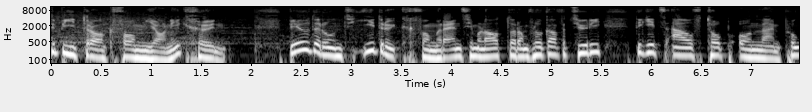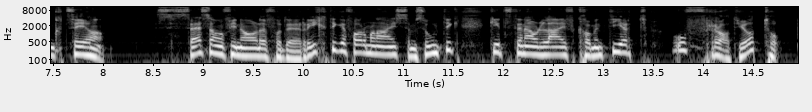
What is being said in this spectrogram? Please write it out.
Der Beitrag von Janik Köhn. Bilder und Eindrücke vom Rennsimulator am Flughafen Zürich, die gibt's auch auf toponline.ch. Das Saisonfinale von der richtigen Formel 1 am Sonntag gibt's dann auch live kommentiert auf Radio Top.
